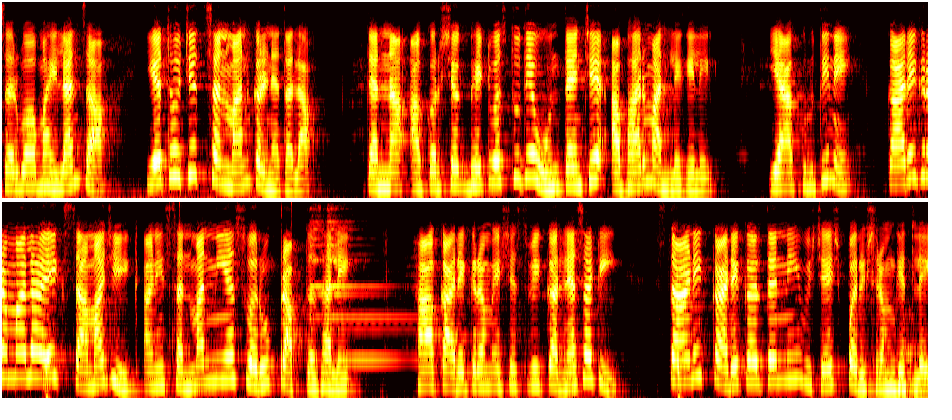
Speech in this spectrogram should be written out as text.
सर्व महिलांचा यथोचित सन्मान करण्यात आला. त्यांना आकर्षक भेटवस्तू देऊन त्यांचे आभार मानले गेले. या कृतीने कार्यक्रमाला एक सामाजिक आणि सन्माननीय स्वरूप प्राप्त झाले. हा कार्यक्रम यशस्वी करण्यासाठी स्थानिक कार्यकर्त्यांनी विशेष परिश्रम घेतले.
